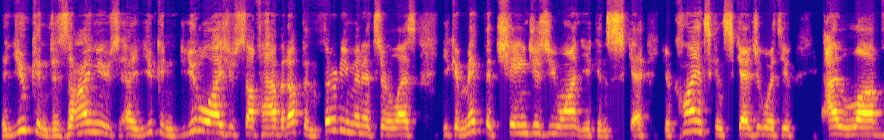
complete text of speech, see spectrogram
that you can design your, uh, you can utilize yourself, have it up in 30 minutes or less. You can make the changes you want. You can your clients can schedule with you. I love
